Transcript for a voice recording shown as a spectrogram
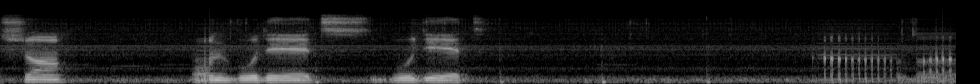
еще он будет, будет в,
